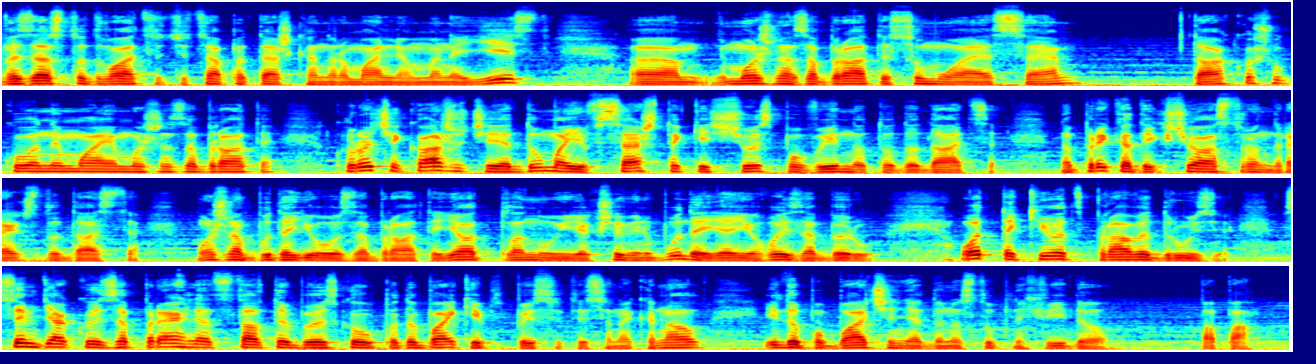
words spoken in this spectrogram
ВЗ-120, ця ПТшка нормальна в мене є. Е, Можна забрати суму АСМ. Також у кого немає, можна забрати. Коротше кажучи, я думаю, все ж таки щось повинно то додатися. Наприклад, якщо Астрон Рекс додасться, можна буде його забрати. Я от планую, якщо він буде, я його й заберу. От такі от справи, друзі. Всім дякую за перегляд, ставте обов'язково вподобайки, підписуйтесь на канал і до побачення до наступних відео. Па-па.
